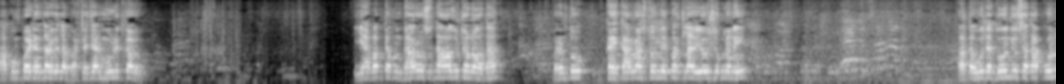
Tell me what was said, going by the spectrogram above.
आपण पैठण तालुक्यातला भ्रष्टाचार मुळीत काढू. या बाबतीत आपण दारो सुद्धा आवाज उठवला होता. परंतु काही कारणास्तव मी परतला येऊ शकलो नाही. आता उद्या दोन दिवसात आपण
